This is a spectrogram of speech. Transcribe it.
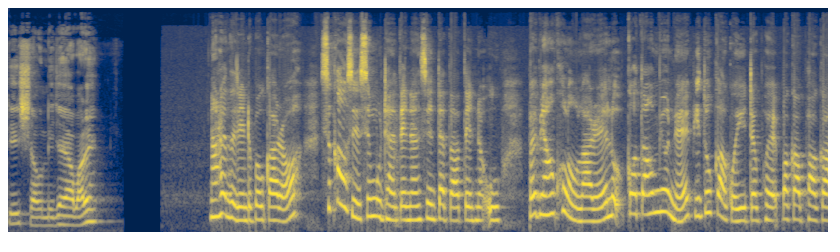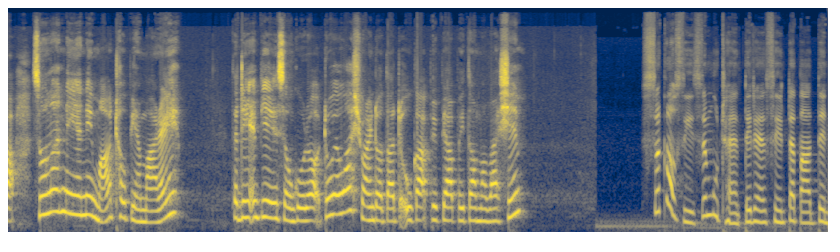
တေးရှောင်နေကြရပါတယ်။ နောက်ထပ်သတင်းတစ်ပုဒ်ကတော့စစ်ကောင်စီစစ်မှုထမ်းတင်နန်းစင်တပ်သားတဲ့နှစ်ဦးဗက်ပြောင်းခုံလုံလာတယ်လို့ကော့တောင်းမြို့နယ်ပြည်သူ့ကာကွယ်ရေးတပ်ဖွဲ့ပကဖကဇွန်လ2ရက်နေ့မှာထုတ်ပြန်ပါတယ်။သတင်းအပြည့်အစုံကိုတော့ Dwell Watch Wine တော်သားတူကပြပြပေးသွားမှာပါရှင်။စက်ကောက်စီစစ်မှုထမ်းတေတန်စင်တပ်သားတင်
